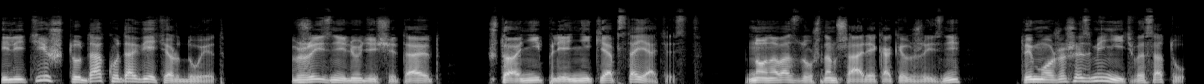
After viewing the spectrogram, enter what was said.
и летишь туда, куда ветер дует. В жизни люди считают, что они пленники обстоятельств. Но на воздушном шаре, как и в жизни, ты можешь изменить высоту.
